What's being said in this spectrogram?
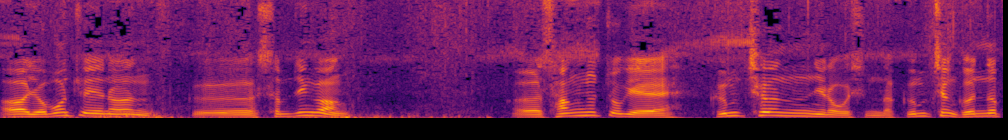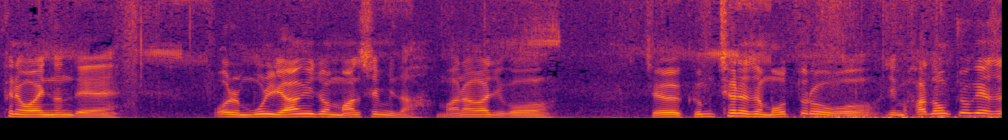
아 요번 주에는 그 섬진강 어, 상류 쪽에 금천이라고 있습니다. 금천 건너편에 와 있는데 오늘 물 양이 좀 많습니다. 많아 가지고 저 금천에서 못 들어오고 지금 하동 쪽에서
